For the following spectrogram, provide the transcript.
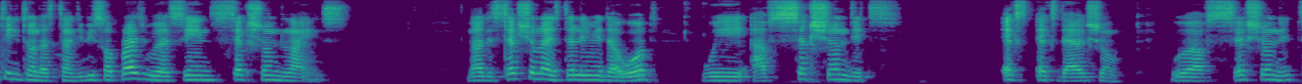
thing you need to understand, you'll be surprised we are seeing section lines. Now, the section line is telling me that what we have sectioned it x x direction. We have sectioned it.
